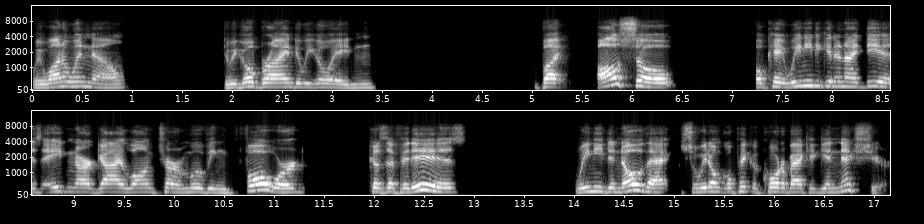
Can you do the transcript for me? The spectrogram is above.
we want to win now. Do we go Brian? Do we go Aidan? But also, okay, we need to get an idea is Aidan our guy long term moving forward? Because if it is, we need to know that so we don't go pick a quarterback again next year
